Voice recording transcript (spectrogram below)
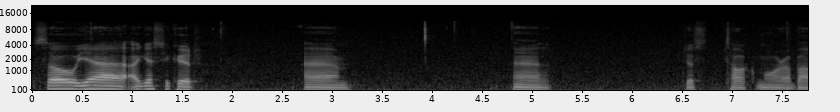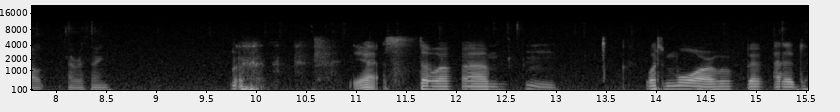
So yeah, I guess you could, um, uh, just talk more about everything. Yeah, so, um, hmm, what more will be added?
